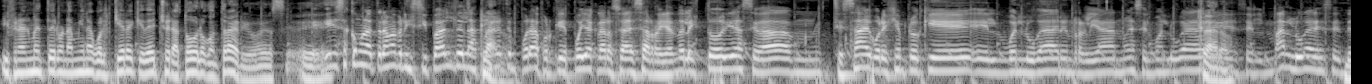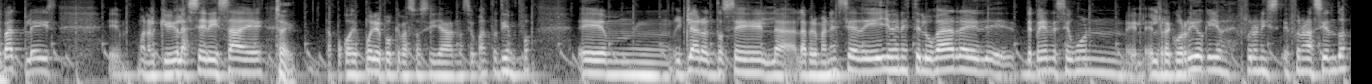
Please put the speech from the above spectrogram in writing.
Y finalmente era una mina cualquiera que de hecho era todo lo contrario. Es, eh, Esa es como la trama principal de las Claro. primeras temporadas, porque después ya, claro, se va desarrollando la historia, se va, mm, se sabe, por ejemplo, que el buen lugar en realidad no es el buen lugar, Claro. es el mal lugar, es el The Bad Place. Eh, bueno, el que vio la serie sabe, sí. tampoco es spoiler porque pasó hace ya no sé cuánto tiempo. Eh, y claro, entonces la, la permanencia de ellos en este lugar eh, de- depende según el, el recorrido que ellos fueron, fueron haciendo.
